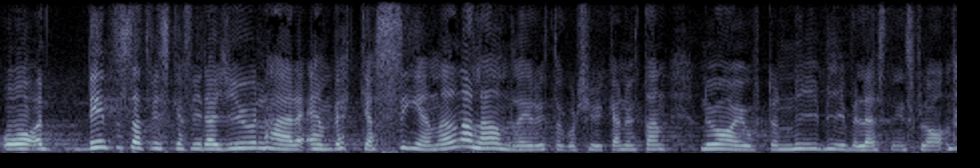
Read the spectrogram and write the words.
Och det är inte så att vi ska fira jul här en vecka senare än alla andra i Ryttargårdskyrkan, utan nu har jag gjort en ny bibelläsningsplan.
